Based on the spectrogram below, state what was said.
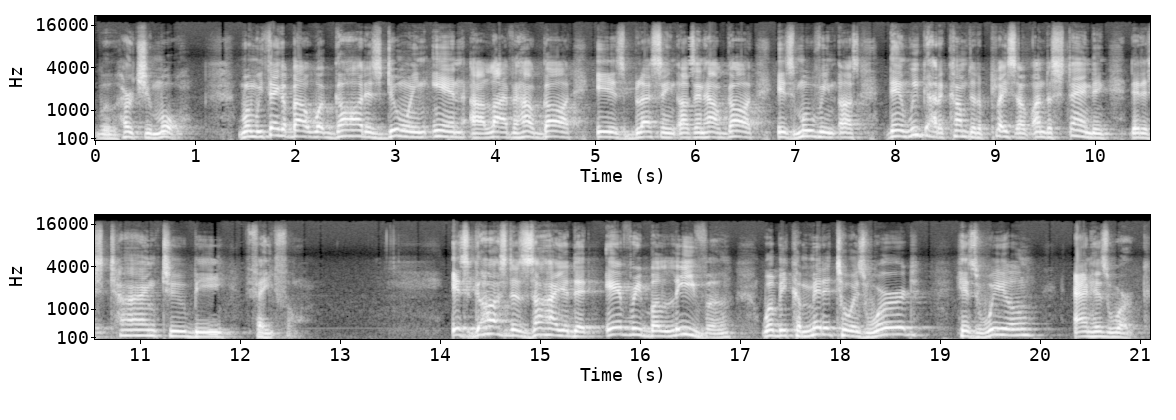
will hurt you more. When we think about what God is doing in our life and how God is blessing us and how God is moving us, then we got to come to the place of understanding that it's time to be faithful. It's God's desire that every believer will be committed to his word, his will, and his work.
